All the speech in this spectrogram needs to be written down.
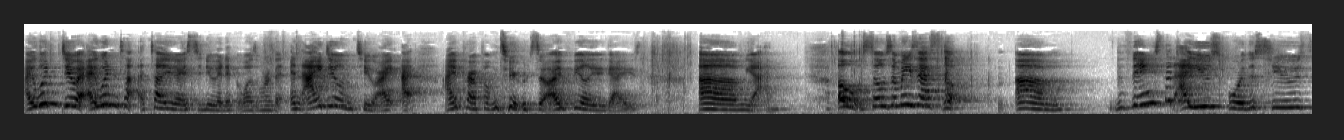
I wouldn't do it. I wouldn't tell you guys to do it if it wasn't worth it. And I do them too. I I, I prep them too. So I feel you guys. Um, yeah. Oh, so somebody's asked. Um, the things that I use for the stews,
